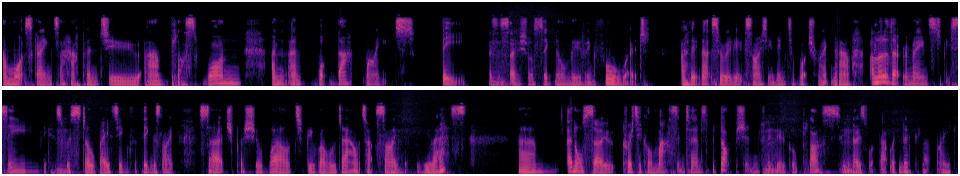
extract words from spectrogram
and what's going to happen to um, plus one and, and what that might be as a mm. social signal moving forward. I think that's a really exciting thing to watch right now. A lot of that remains to be seen because mm. we're still waiting for things like Search Plus Your World to be rolled out outside mm. of the US. Um, and also critical mass in terms of adoption for mm. Google Plus. Who mm. knows what that would look like?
